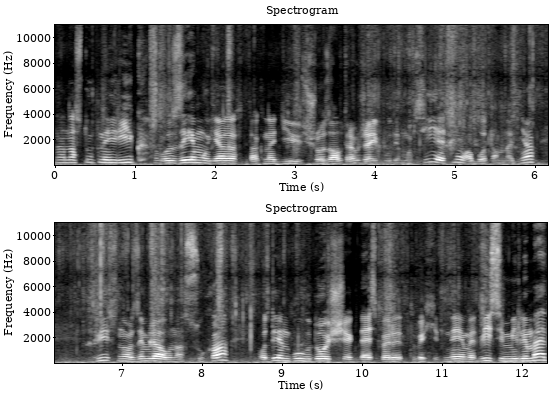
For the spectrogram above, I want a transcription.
на наступний рік озиму. Я так надіюсь, що завтра вже й будемо сіяти, ну або там на днях. Звісно, земля у нас суха. Один був дощик десь перед вихідними 8 мм,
